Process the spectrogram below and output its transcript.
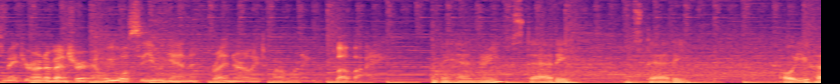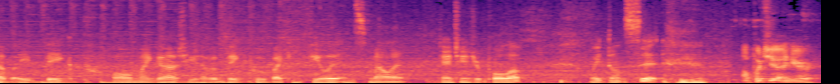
to make your own adventure, and we will see you again bright and early tomorrow morning. Bye bye. Hey Henry. It's Daddy. Oh, you have a big, oh my gosh, you have a big poop. I can feel it and smell it. Can I change your pull up? Wait, don't sit. I'll put you out here.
